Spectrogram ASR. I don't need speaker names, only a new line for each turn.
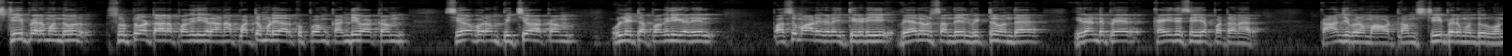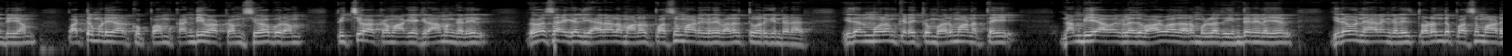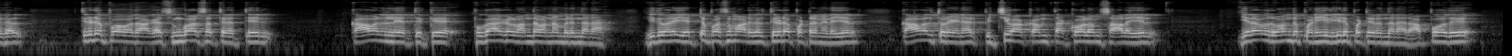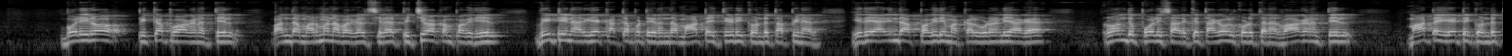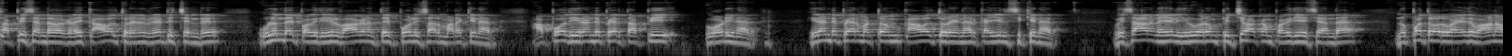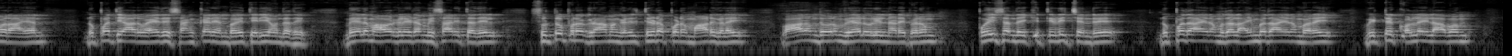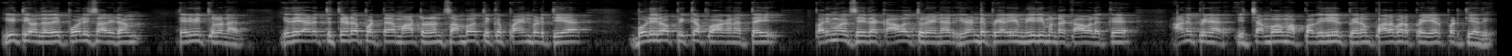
ஸ்ரீபெருமந்தூர் சுற்றுவட்டார பகுதிகளான பட்டுமுடியார்குப்பம் கண்டிவாக்கம் சிவபுரம் பிச்சிவாக்கம் உள்ளிட்ட பகுதிகளில் பசுமாடுகளை திருடி வேலூர் சந்தையில் விற்று வந்த இரண்டு பேர் கைது செய்யப்பட்டனர். காஞ்சிபுரம் மாவட்டம் ஸ்ரீபெருமந்தூர் ஒன்றியம் பட்டுமுடியார்குப்பம் கண்டிவாக்கம் சிவபுரம் பிச்சிவாக்கம் ஆகிய கிராமங்களில் விவசாயிகள் ஏராளமானோர் பசுமாடுகளை வளர்த்து வருகின்றனர். இதன் மூலம் கிடைக்கும் வருமானத்தை நம்பியே அவர்களது வாழ்வாதாரம் உள்ளது. இந்த நிலையில் இரவு நேரங்களில் தொடர்ந்து பசுமாடுகள் திருடப்போவதாக சுங்கார் சத்திரத்தில் காவல் நிலையத்திற்கு புகார்கள் வந்த வண்ணம் இருந்தன. இதுவரை எட்டு பசுமாடுகள் திருடப்பட்ட நிலையில் காவல்துறையினர் பிச்சிவாக்கம் தக்கோலம் சாலையில் இரவு ரோந்து பணியில் ஈடுபட்டிருந்தனர். அப்போது பொலிரோ பிக்கப் வாகனத்தில் வந்த மர்ம நபர்கள் சிலர் பிச்சிவாக்கம் பகுதியில் வீட்டின் அருகே கட்டப்பட்டிருந்த மாட்டை திருடிக்கொண்டு தப்பினர். இதை அறிந்த அப்பகுதி மக்கள் உடனடியாக ரோந்து போலீசாருக்கு தகவல் கொடுத்தனர். வாகனத்தில் மாட்டை ஏற்றிக்கொண்டு தப்பி சென்றவர்களை காவல்துறையினர் விரட்டிச் சென்று உளுந்தை பகுதியில் வாகனத்தை போலீசார் மடக்கினர். அப்போது இரண்டு பேர் தப்பி ஓடினர். இரண்டு பேர் மட்டும் காவல்துறையினர் கையில் சிக்கினர். விசாரணையில் இருவரும் பிச்சுவாக்கம் பகுதியைச் சேர்ந்த முப்பத்தோரு வயது வானவராயன் முப்பத்தி ஆறு வயது சங்கர் என்பது தெரிய வந்தது மேலும் அவர்களிடம் விசாரித்ததில் சுற்றுப்புற கிராமங்களில் திருடப்படும் மாடுகளை வாரந்தோறும் வேலூரில் நடைபெறும் பொய் சந்தைக்கு திடிச் சென்று முப்பதாயிரம் முதல் ஐம்பதாயிரம் வரை விட்டு கொள்ளை லாபம் ஈட்டி வந்ததை போலீசாரிடம் தெரிவித்துள்ளனர். இதையடுத்து திருடப்பட்ட மாற்றுடன் சம்பவத்துக்கு பயன்படுத்திய பொலிரோ பிக்கப் வாகனத்தை பறிமுதல் செய்த காவல்துறையினர் இரண்டு பேரையும் நீதிமன்ற காவலுக்கு அனுப்பினர். இச்சம்பவம் அப்பகுதியில் பெரும் பரபரப்பை ஏற்படுத்தியது.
